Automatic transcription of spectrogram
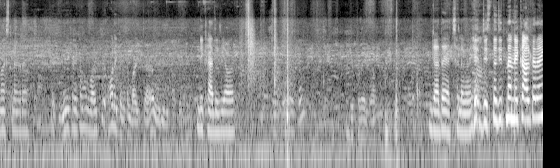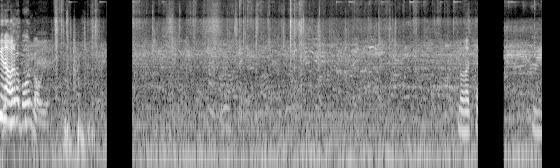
मस्त लग रहा है। ये एक आइटम वाइट पे और एक आइटम वाइट का है वो भी दिखाते हैं दिखा दीजिए और। ज़्यादा अच्छा लग रहा है। जितना जितना निकालते रहेंगे ना और बॉल बहुत हम्म।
